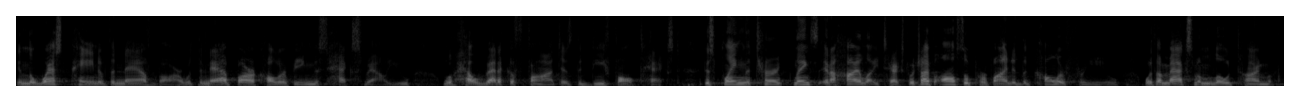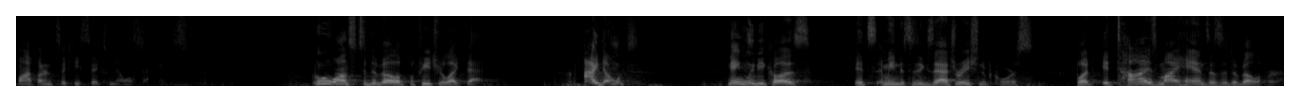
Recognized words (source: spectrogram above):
in the west pane of the nav bar, with the nav bar color being this hex value, with Helvetica font as the default text, displaying the links in a highlight text, which I've also provided the color for you, with a maximum load time of 566 milliseconds. Who wants to develop a feature like that? I don't, namely because it's, I mean, it's an exaggeration, of course, but it ties my hands as a developer.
